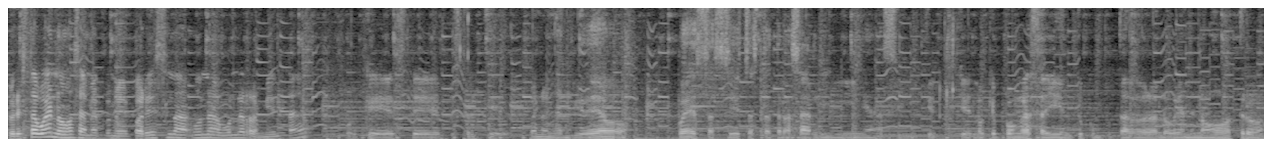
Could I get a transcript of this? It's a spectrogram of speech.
pero está bueno, o sea, me, me parece una, una, buena herramienta porque, este, pues creo que, bueno, en el video puedes así hasta trazar líneas y que, lo que pongas ahí en tu computadora lo vean en otro.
